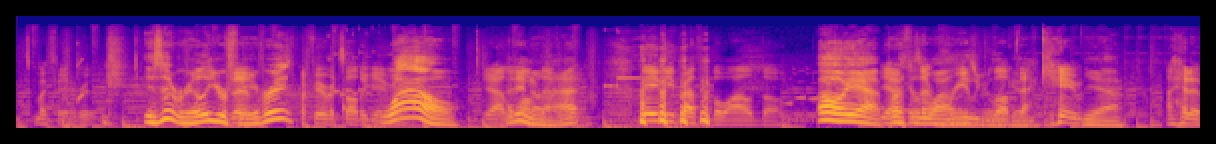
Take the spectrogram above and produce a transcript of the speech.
It's my favorite. Is it really your favorite? My favorite Zelda game. Wow. Yeah, I, I didn't know that. game. Maybe Breath of the Wild though. Oh yeah, Yeah, Breath of the I Wild really, is really love that game. Yeah. I had a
